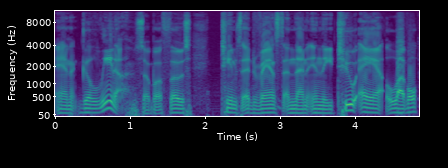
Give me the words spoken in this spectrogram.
and Galena. So both those teams advanced. And then in the 2A level,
